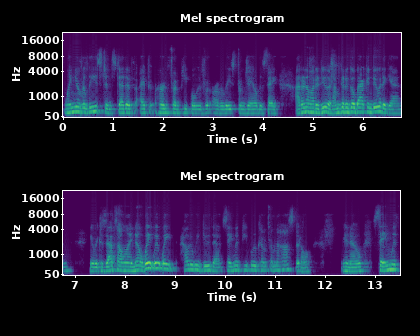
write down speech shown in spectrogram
when you're released instead of i've heard from people who are released from jail to say i don't know how to do it. I'm going to go back and do it again. You know because that's all i know. Wait wait wait. How do we do that? Same with people who come from the hospital. You know same with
